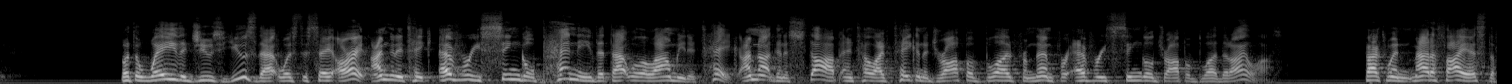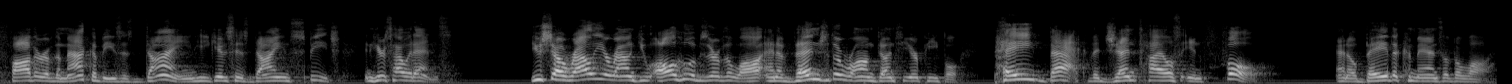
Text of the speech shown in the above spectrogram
But the way the Jews used that was to say, all right, I'm going to take every single penny that that will allow me to take. I'm not going to stop until I've taken a drop of blood from them for every single drop of blood that I lost. In fact, when Mattathias, the father of the Maccabees, is dying, he gives his dying speech, and here's how it ends You shall rally around you all who observe the law and avenge the wrong done to your people. Pay back the Gentiles in full and obey the commands of the law.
